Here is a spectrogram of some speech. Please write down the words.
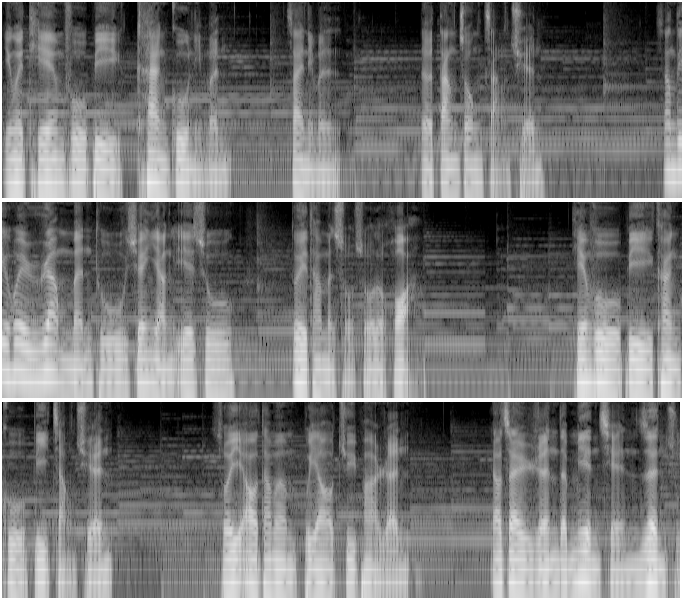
因为天父必看顾你们，在你们的当中掌权。上帝会让门徒宣扬耶稣对他们所说的话。天父必看顾，必掌权，所以要他们不要惧怕人，要在人的面前认主，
